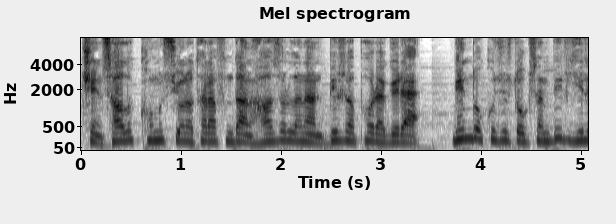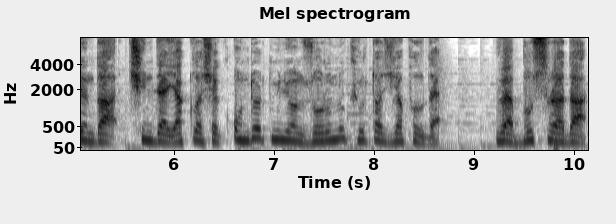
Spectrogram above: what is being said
Çin Sağlık Komisyonu tarafından hazırlanan bir rapora göre 1991 yılında Çin'de yaklaşık 14 milyon zorunlu kürtaj yapıldı ve bu sırada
